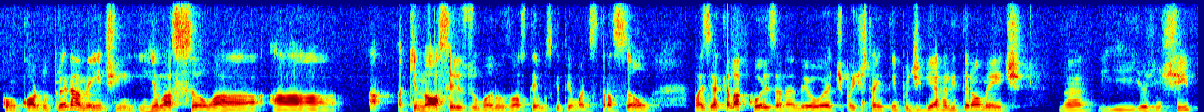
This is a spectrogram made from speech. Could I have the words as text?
Concordo plenamente em, em relação a, a, a, a que nós, seres humanos, nós temos que ter uma distração, mas é aquela coisa, né, meu? É tipo, a gente tá em tempo de guerra, literalmente né? E a gente,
